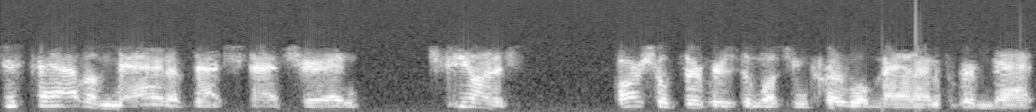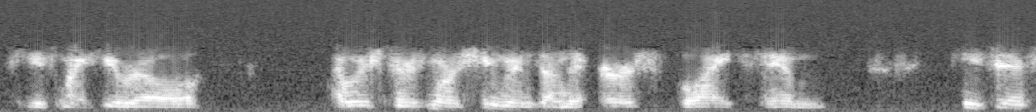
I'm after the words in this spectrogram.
just to have a man of that stature, and to be honest, Marshall Thurber is the most incredible man I've ever met. He's my hero. I wish there was more humans on the earth like him. He just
